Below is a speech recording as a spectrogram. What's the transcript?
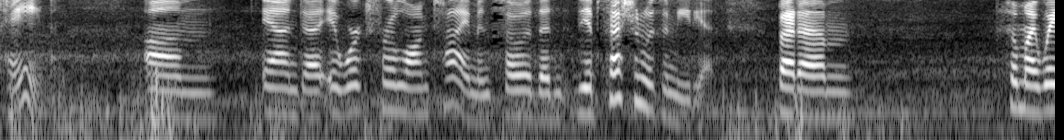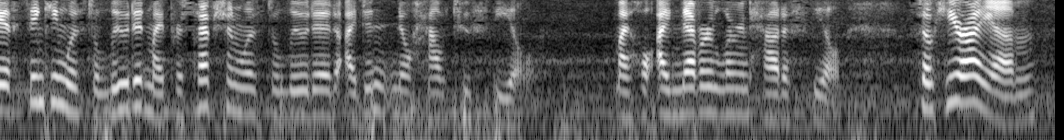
pain. Um, and uh, it worked for a long time. And so the, the obsession was immediate. But um, so my way of thinking was diluted, my perception was diluted. I didn't know how to feel. My whole, I never learned how to feel. So here I am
